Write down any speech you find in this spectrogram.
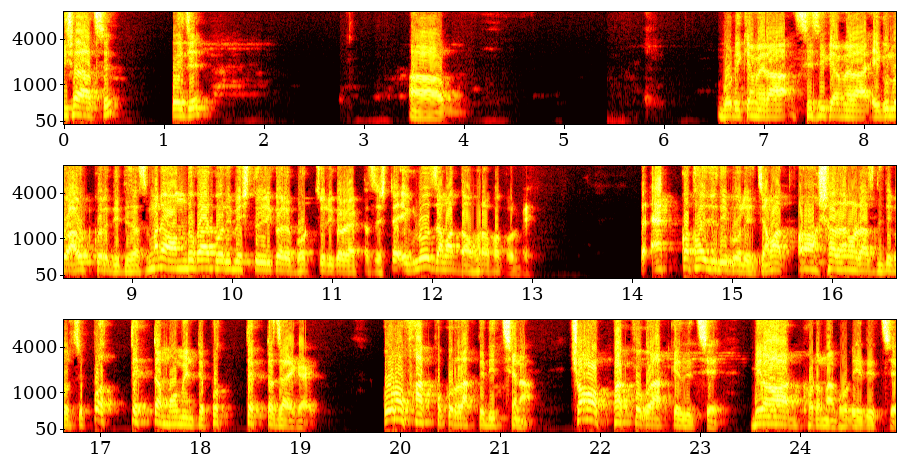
বিষয় আছে, ওই যে বডি ক্যামেরা সিসি ক্যামেরা এগুলো আউট করে দিতে চাচ্ছে। মানে অন্ধকার পরিবেশ তৈরি করে, ভোট চুরি করার একটা চেষ্টা, এগুলো জামাত দফরফা করবে। এক কথায় যদি বলি, জামাত অসাধারণ রাজনীতি করছে প্রত্যেকটা মোমেন্টে প্রত্যেকটা জায়গায়। কোনো ফাঁক ফকর রাখতে দিচ্ছে না। সব ফাঁক ফকর আটকে দিচ্ছে। বিরাট ঘটনা ঘটিয়ে দিচ্ছে।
